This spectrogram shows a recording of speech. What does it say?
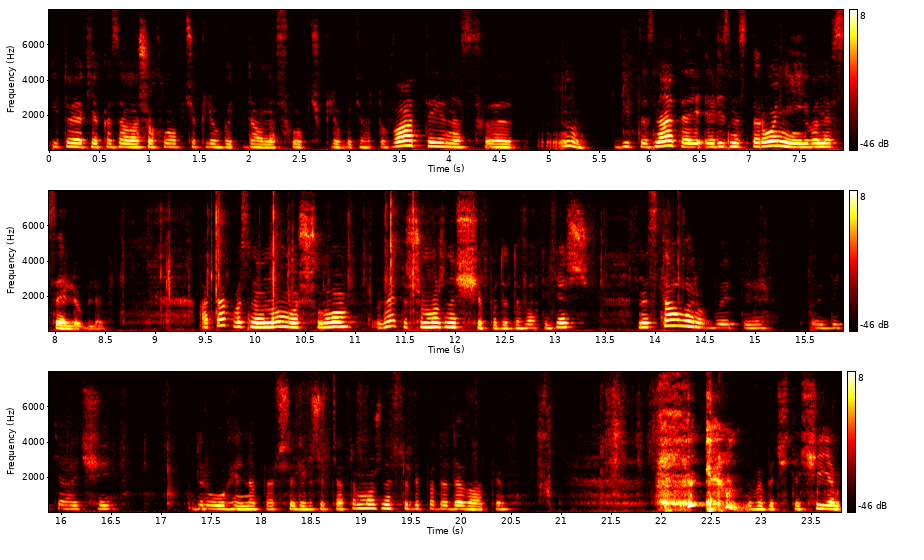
І то, як я казала, що хлопчик любить, да, у нас хлопчик любить готувати. У нас, е, ну, діти, знаєте, різносторонні і вони все люблять. А так, в основному йшло, знаєте, що можна ще пододавати? Я ж не стала робити той дитячий другий на перший рік життя, то можна сюди пододавати. Вибачте, ще є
